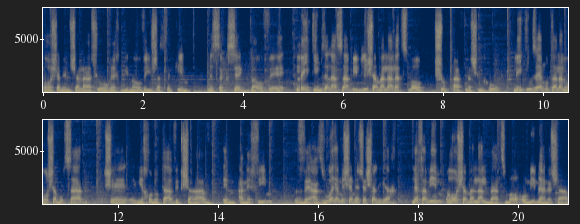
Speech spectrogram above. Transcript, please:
ראש הממשלה, שהוא עורך דינו ואיש עסקים משגשג בהווה. לעתים זה נעשה מבלי שהמל"ל עצמו שותף לשליחות. לעתים זה היה מוטל על ראש המוסד, שיכולותיו וקשריו הם ענפים, ואז הוא היה משמש השליח. לפעמים ראש המל"ל בעצמו או מי מאנשיו,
